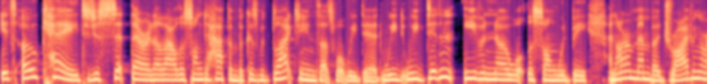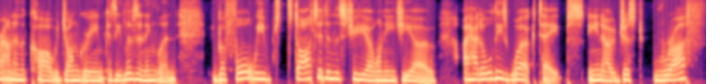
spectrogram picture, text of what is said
it's okay to just sit there and allow the song to happen because with black jeans that's what we did we we didn't even know what the song would be and i remember driving around in the car with john green because he lives in england before we started in the studio on ego i had all these work tapes you know just rough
